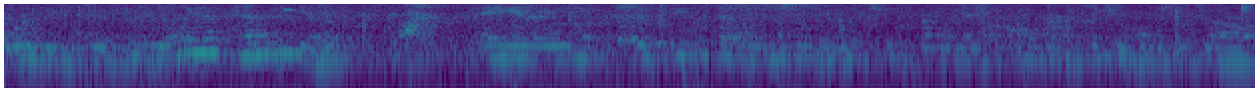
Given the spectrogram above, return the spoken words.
award these to, because we only have ten to give, and fifty-seven children to choose from, and they've all done such a wonderful job.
